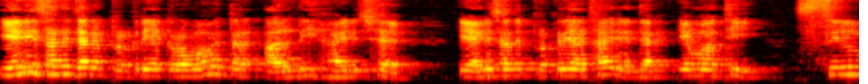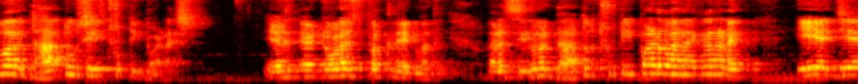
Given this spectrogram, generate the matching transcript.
એની સાથે જ્યારે પ્રક્રિયા કરવામાં આવે ત્યારે આલ્ડીહાઇડ છે. એ એની સાથે પ્રક્રિયા થાય ને ત્યારે એમાંથી સિલ્વર ધાતુ છે છૂટી પડે છે. એ ટોલેન્સ પ્રક્રિયામાંથી અને સિલ્વર ધાતુ છૂટી પાડવાના કારણે એ જે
